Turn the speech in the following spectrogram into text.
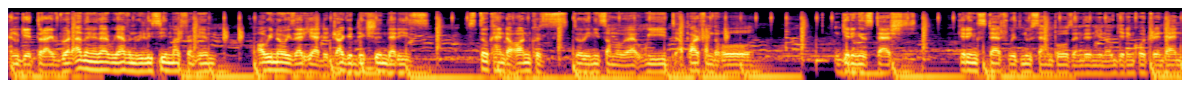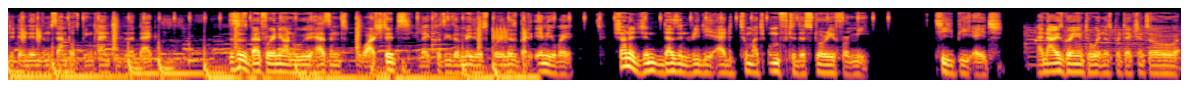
and get thrived. But other than that, we haven't really seen much from him. All we know is that he had a drug addiction that he's still kind of on because still he needs some of that weed. Apart from the whole getting his stash, getting stashed with new samples, and then you know getting caught red-handed, and then them samples being planted in the bag. This is bad for anyone who hasn't watched it, like because these are major spoilers. But anyway, Shauna Jin doesn't really add too much oomph to the story for me. TBH. And now he's going into witness protection, so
